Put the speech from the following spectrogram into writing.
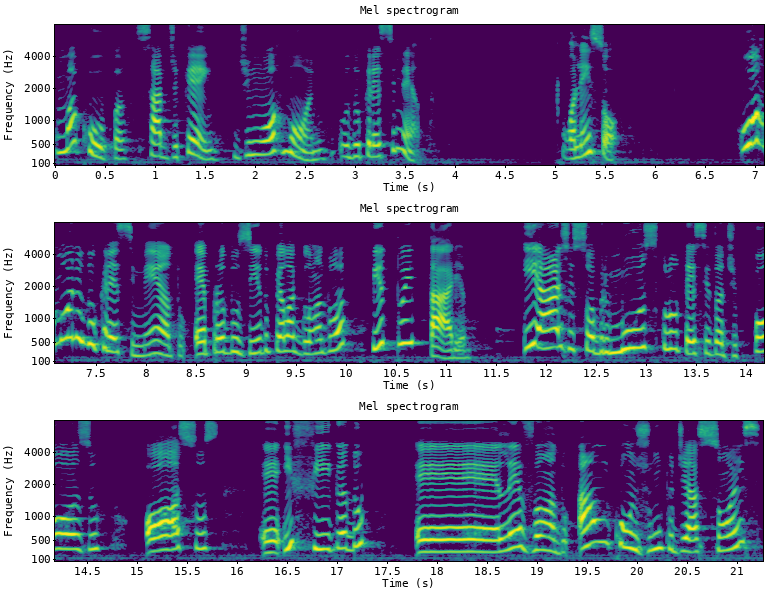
uma culpa, sabe de quem? De um hormônio, o do crescimento. Olhem só. O hormônio do crescimento é produzido pela glândula pituitária e age sobre músculo, tecido adiposo, ossos é, e fígado, é, levando a um conjunto de ações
